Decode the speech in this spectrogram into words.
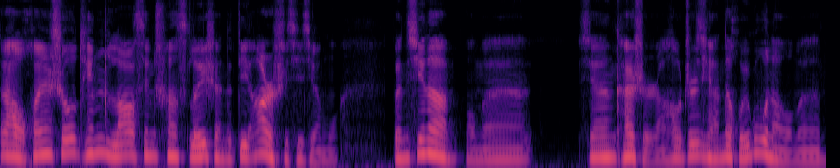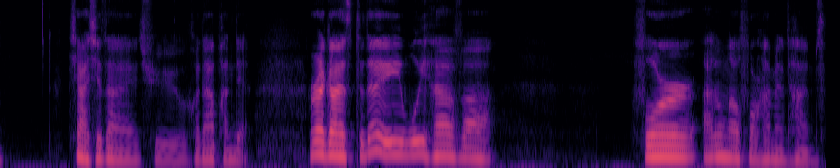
大家好，欢迎收听《Lost in Translation》的第二十期节目。本期呢，我们先开始，然后之前的回顾呢，我们下期再去和大家盘点。Alright, guys, today we have、uh, for I don't know for how many times,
